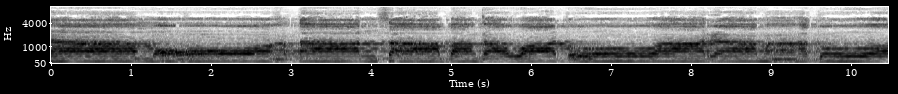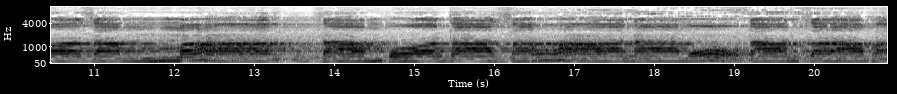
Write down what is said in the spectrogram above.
นาโมตานสาบังกวาตุอารามาตุสัมมาสัมปวนทธาสานาโมตานสาบั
